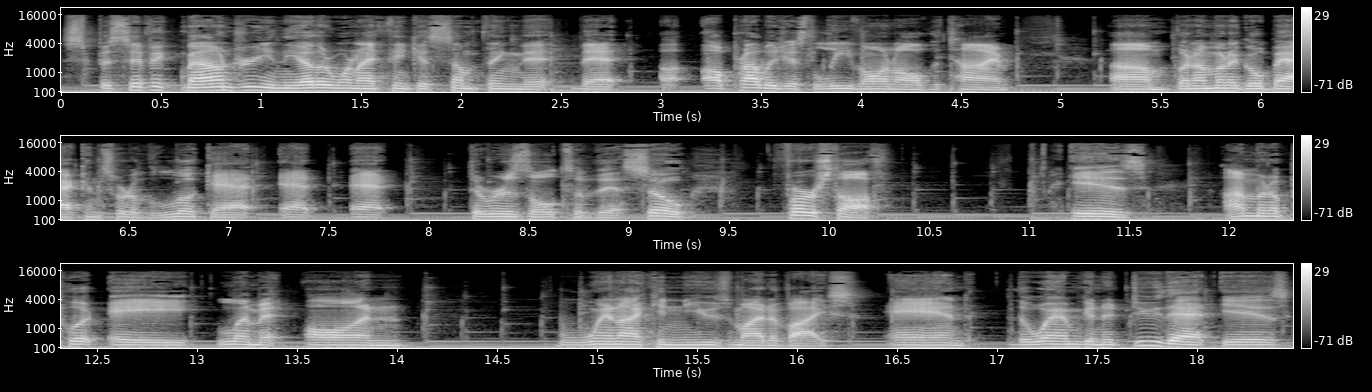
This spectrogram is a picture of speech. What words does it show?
specific boundary, and the other one I think is something that that I'll probably just leave on all the time. Um, but I'm going to go back and sort of look at at at the results of this. So first off, is I'm going to put a limit on when I can use my device, and the way I'm going to do that is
